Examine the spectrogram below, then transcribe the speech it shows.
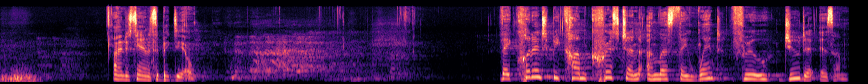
I understand it's a big deal. they couldn't become Christian unless they went through Judaism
